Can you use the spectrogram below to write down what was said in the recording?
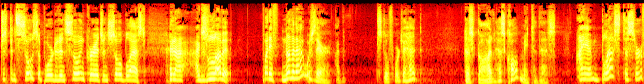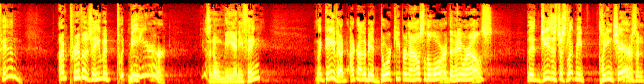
just been so supported and so encouraged and so blessed. And I, I just love it. But if none of that was there, I would still forge ahead because God has called me to this. I am blessed to serve Him. I'm privileged that He would put me here. He doesn't owe me anything. I'm like David, I'd, I'd rather be a doorkeeper in the house of the Lord than anywhere else. That Jesus just let me clean chairs, and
